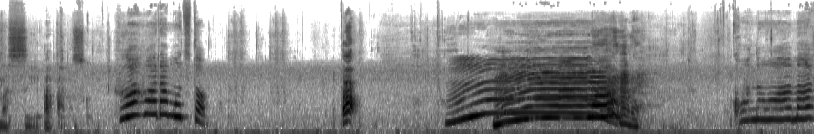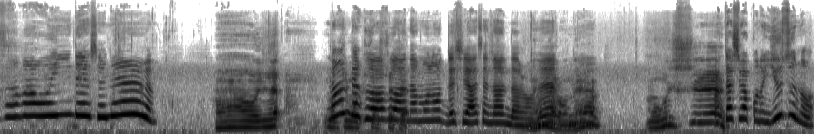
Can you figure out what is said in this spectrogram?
ますよ。あ、あ、すごい。ふわふわだ餅と。あ、うーん。うーん。この甘さが多いですね。ああ、おいしい。なんでふわふわな。なものって幸せなんだろうね。なんだろうねう美味しい。私はこの柚子の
